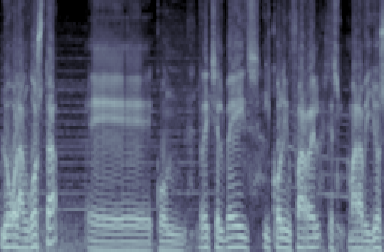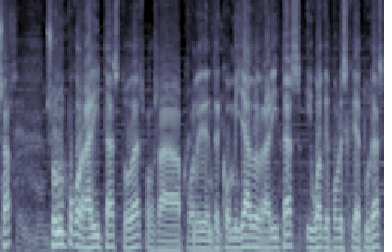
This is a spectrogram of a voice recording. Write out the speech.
Luego Langosta, eh, con Rachel Bates y Colin Farrell, que es maravillosa. Son un poco raritas todas, vamos a poner entrecomillado raritas, igual que Pobres Criaturas,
